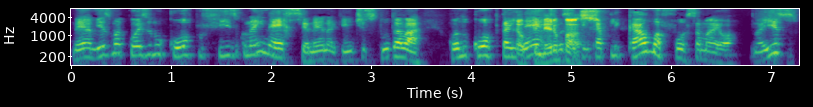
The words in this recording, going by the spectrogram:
né? A mesma coisa no corpo físico, na inércia, né? Que a gente estuda lá. Quando o corpo está inerte, é você passo. tem que aplicar uma força maior, não é isso?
